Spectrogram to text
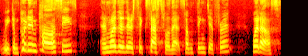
we can put in policies and whether they're successful, that's something different. What else?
